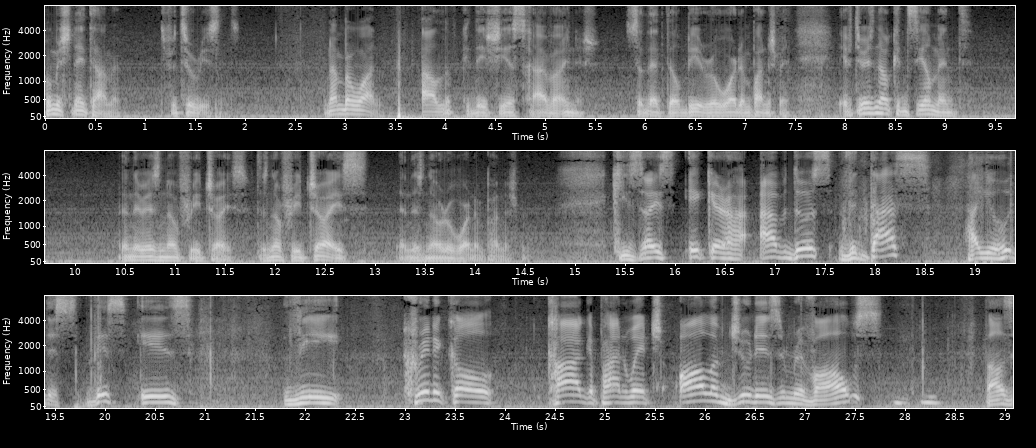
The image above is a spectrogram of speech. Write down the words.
Tamim. It's for two reasons. Number one, Aleph Kadeshi Einish, so that there'll be reward and punishment. If there is no concealment, then there is no free choice. If there's no free choice, then there's no reward and punishment. Kizois Iker Ha'avdus Vidas HaYehudis. This is the critical cog upon which all of Judaism revolves. This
